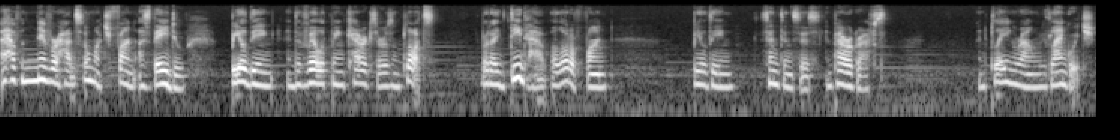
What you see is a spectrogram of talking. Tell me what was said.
I have never had so much fun as they do, building and developing characters and plots. But I did have a lot of fun building sentences and paragraphs and playing around with language.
